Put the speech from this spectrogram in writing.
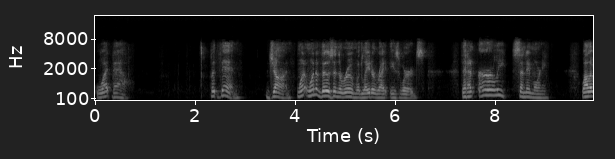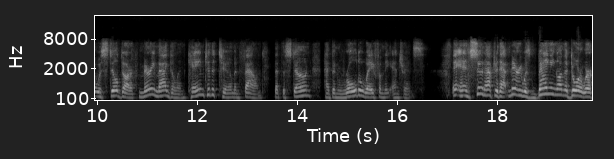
What now? But then, John, one, one of those in the room, would later write these words that an early Sunday morning, while it was still dark, Mary Magdalene came to the tomb and found that the stone had been rolled away from the entrance. And soon after that, Mary was banging on the door where,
